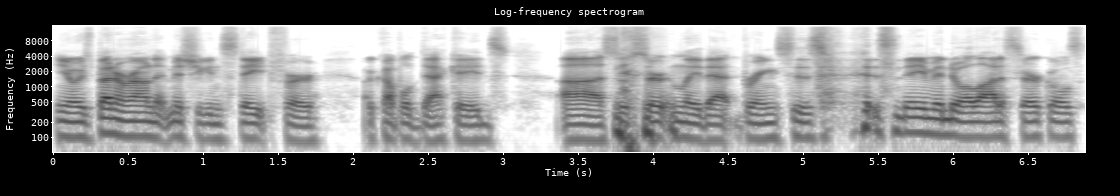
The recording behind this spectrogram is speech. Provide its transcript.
You know, he's been around at Michigan State for a couple decades, uh, so certainly that brings his his name into a lot of circles.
